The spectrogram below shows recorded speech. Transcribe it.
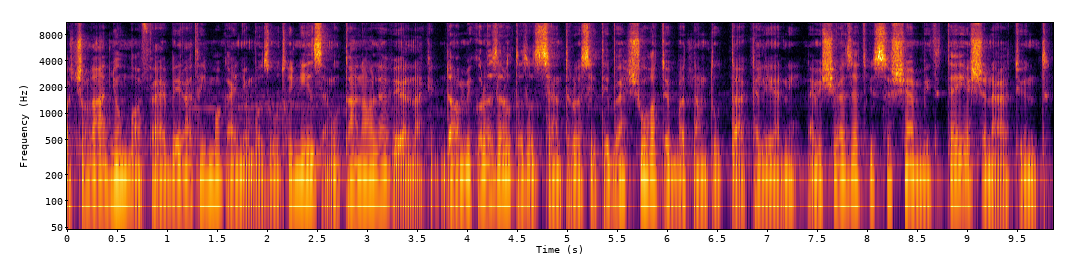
A család nyomban felbérelt egy magánnyomozót, hogy nézzen utána a levélnek, de amikor az elutazott Central City-be, soha többet nem tudták elérni, nem is jelzett vissza semmit, teljesen eltűnt.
